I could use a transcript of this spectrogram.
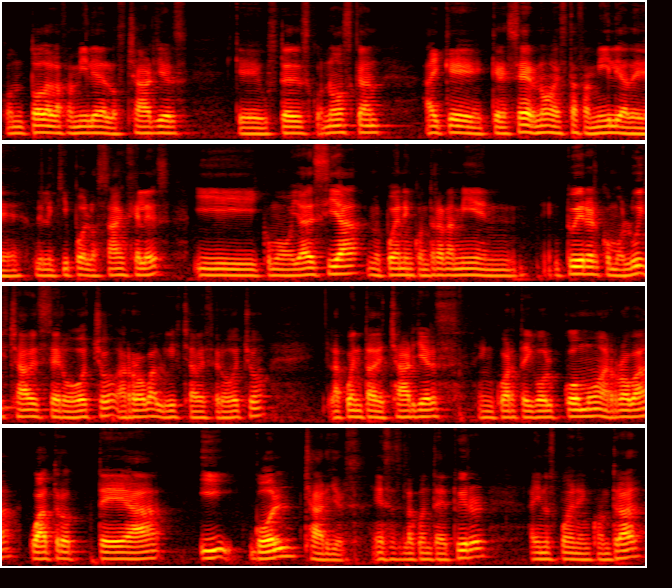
con toda la familia de los Chargers que ustedes conozcan. Hay que crecer, ¿no? Esta familia de, del equipo de Los Ángeles. Y como ya decía, me pueden encontrar a mí en, en Twitter como Luis Chávez 08, arroba Luis Chávez 08, la cuenta de Chargers en cuarta y gol como arroba 4TA y gol Chargers. Esa es la cuenta de Twitter, ahí nos pueden encontrar.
